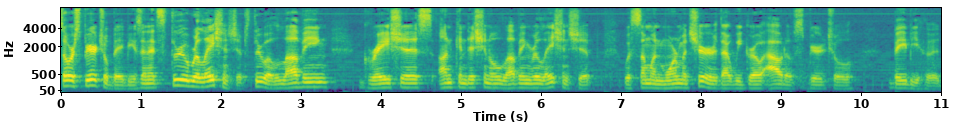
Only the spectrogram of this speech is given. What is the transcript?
so are spiritual babies. And it's through relationships, through a loving, gracious, unconditional, loving relationship with someone more mature that we grow out of spiritual babyhood.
